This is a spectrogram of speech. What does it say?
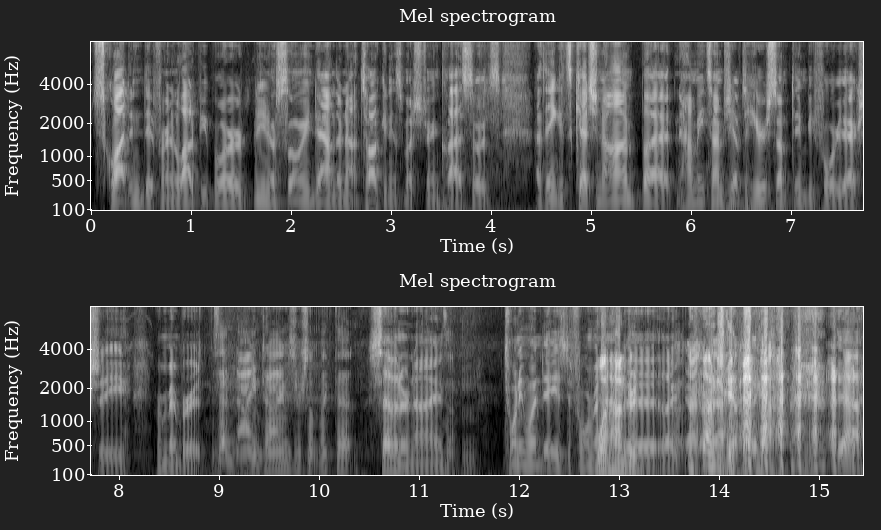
squatting different. A lot of people are you know slowing down. They're not talking as much during class. So it's I think it's catching on. But how many times you have to hear something before you actually remember it? Is that nine times or something like that? Seven or nine. 21 days to form a 100. habit. Like, I- yeah, yeah.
